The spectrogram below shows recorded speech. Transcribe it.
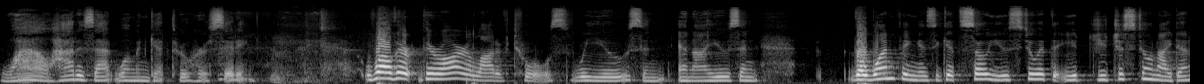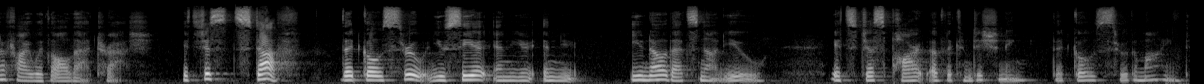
"Wow, how does that woman get through her sitting?" Well, there there are a lot of tools we use and, and I use, and the one thing is you get so used to it that you you just don't identify with all that trash. It's just stuff that goes through. You see it, and you and you, you know that's not you. It's just part of the conditioning that goes through the mind.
